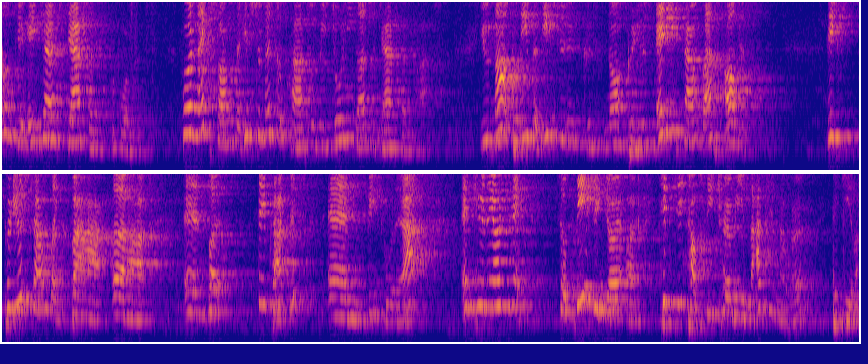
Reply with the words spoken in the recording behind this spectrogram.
welcome to HIS Jazz Band performance. For our next song, the instrumental class will be joining us, the jazz band class. You would not believe that these students could not produce any sound last August. They produced sounds like ba, uh, and but they practiced and being scored at, and here they are today. So please enjoy our tipsy topsy turvy Latin number, Tequila.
